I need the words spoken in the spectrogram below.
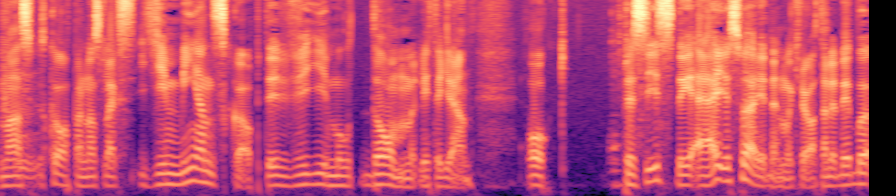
Man skapar någon slags gemenskap, det är vi mot dem lite grann. Och precis det är ju Sverigedemokraterna, det är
